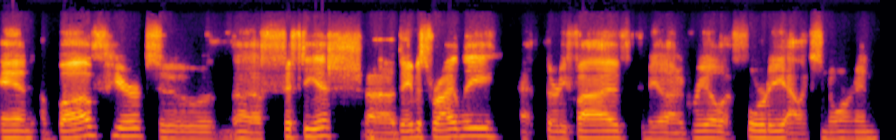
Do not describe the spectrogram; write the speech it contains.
and above here to uh, 50-ish. Uh, Davis Riley at 35, Emiliano Grillo at 40, Alex Noren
